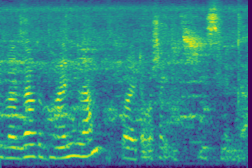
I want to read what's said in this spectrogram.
চুলার জাল তো ধরে নিলাম কড়াইটা বসাই দিচ্ছি। বিসমিল্লা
